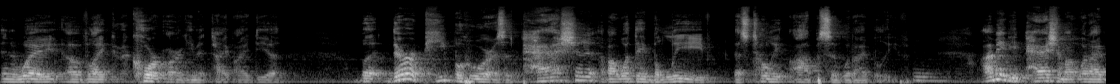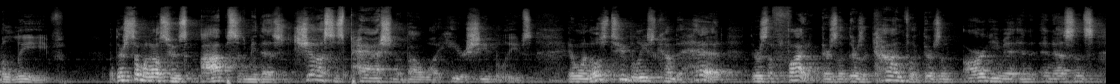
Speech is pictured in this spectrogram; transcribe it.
in a way of like a court argument type idea. But there are people who are as passionate about what they believe that's totally opposite of what I believe. Mm. I may be passionate about what I believe, but there's someone else who's opposite of me that's just as passionate about what he or she believes. And when those two beliefs come to head, there's a fight, there's a, there's a conflict, there's an argument in, in essence,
